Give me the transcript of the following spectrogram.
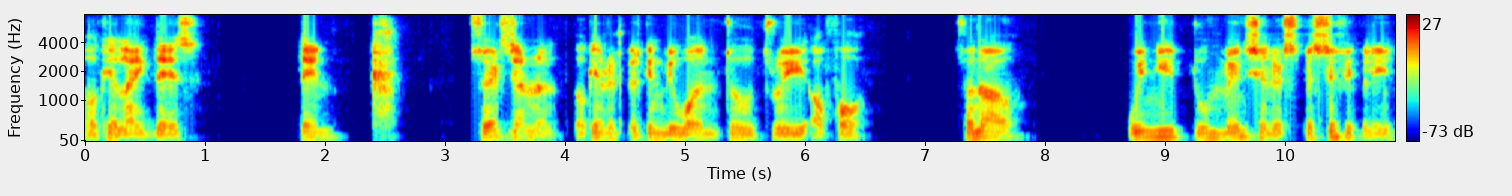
okay like this then so it's general. Okay red player can be one two three or four. So now we need to mention it specifically.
